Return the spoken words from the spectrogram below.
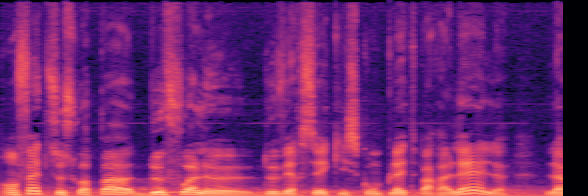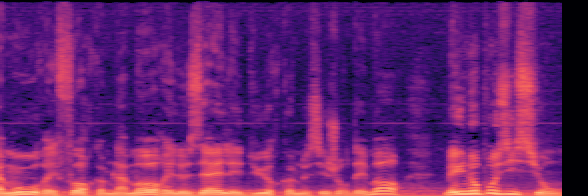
en fait, ce ne soit pas deux fois deux versets qui se complètent parallèles, l'amour est fort comme la mort et le zèle est dur comme le séjour des morts, mais une opposition.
